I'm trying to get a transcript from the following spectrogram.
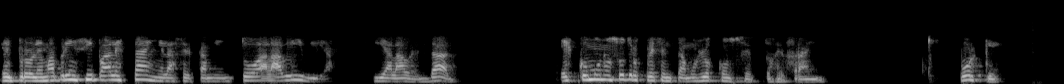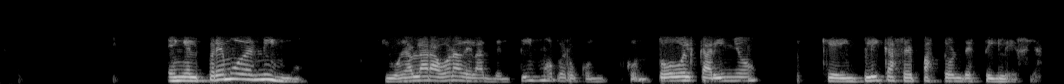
El problema principal está en el acercamiento a la Biblia y a la verdad es como nosotros presentamos los conceptos, Efraín. ¿Por qué? En el premodernismo, y voy a hablar ahora del adventismo, pero con, todo el cariño que implica ser pastor de esta iglesia.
